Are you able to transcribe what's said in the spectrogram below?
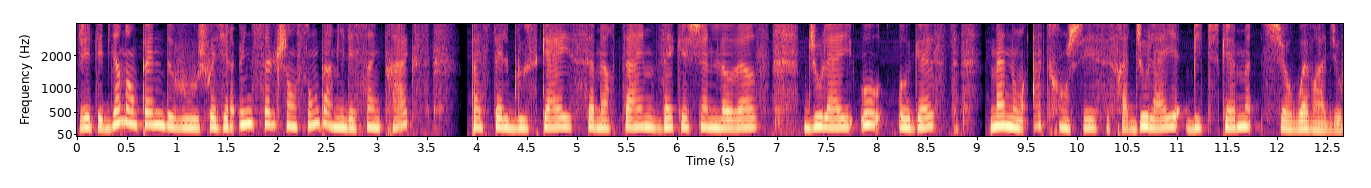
J'étais bien en peine de vous choisir une seule chanson parmi les cinq tracks. Pastel Blue Skies, Summertime, Vacation Lovers, July ou August. Manon a tranché, ce sera July Beachcum sur Web Radio.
